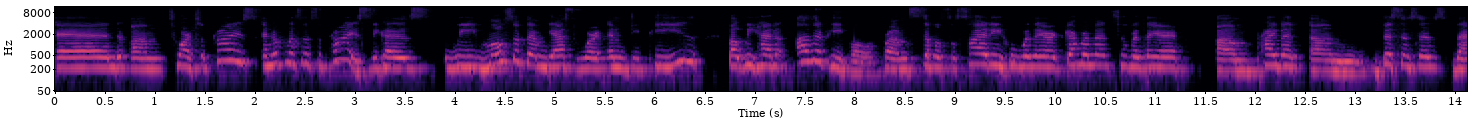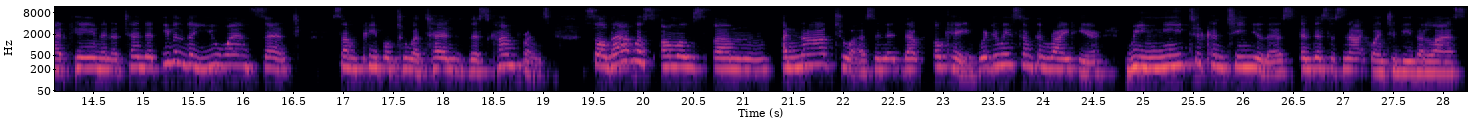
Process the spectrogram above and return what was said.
And um, to our surprise, and it was a surprise because we, most of them, yes, were MDPs, but we had other people from civil society who were there, governments who were there, um, private um, businesses that came and attended. Even the UN sent some people to attend this conference. So that was almost um, a nod to us and that, okay, we're doing something right here. We need to continue this, and this is not going to be the last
